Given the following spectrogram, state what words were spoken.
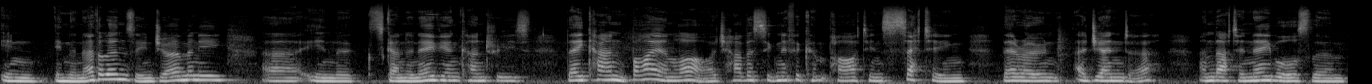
in, in the Netherlands, in Germany, uh, in the Scandinavian countries, they can, by and large, have a significant part in setting their own agenda, and that enables them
